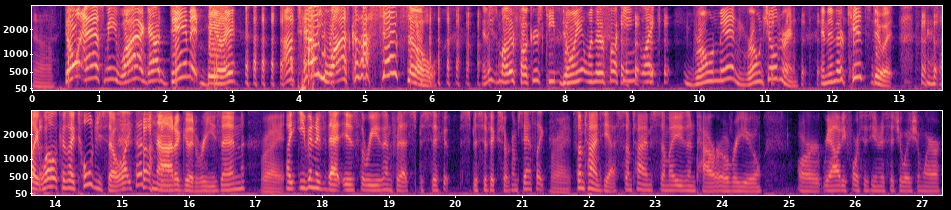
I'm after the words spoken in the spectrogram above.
Yeah. Don't ask me why, god damn it, Billy. I'll tell you why, it's because I said so. and these motherfuckers keep doing it when they're fucking like grown men, grown children. And then their kids do it. And it's like, well, because I told you so. Like, that's not a good reason. Right. Like, even if that is the reason for that specific specific circumstance, like right. sometimes yes, sometimes somebody's in power over you or reality forces you in a situation where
